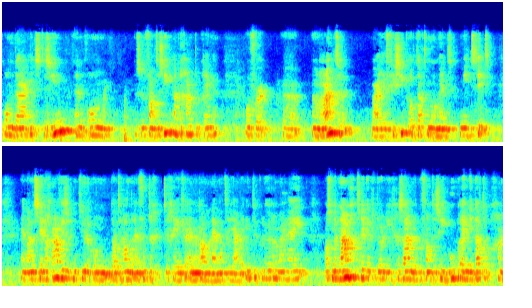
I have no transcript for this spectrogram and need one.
om daar iets te zien en om zijn fantasie aan de gang te brengen over uh, een ruimte waar je fysiek op dat moment niet zit. En aan de scenograaf is het natuurlijk om dat handen en voeten te geven en met allerlei materialen in te kleuren. Maar hij was met name getriggerd door die gezamenlijke fantasie. Hoe breng je dat op gang?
